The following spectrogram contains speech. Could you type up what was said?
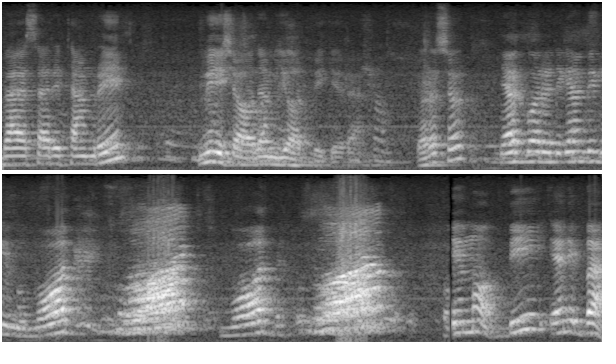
به اثر تمرین میشه آدم یاد بگیره. درست شد؟ یک بار دیگه هم بگیم. واد. واد. واد. واد. ما بی یعنی با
